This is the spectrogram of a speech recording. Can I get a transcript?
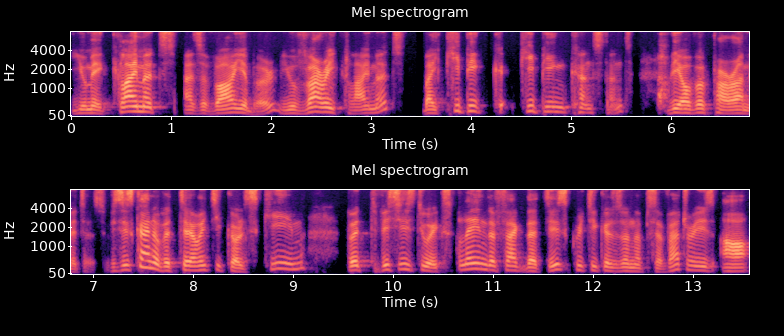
you make climate as a variable, you vary climate by keeping, keeping constant the other parameters. This is kind of a theoretical scheme, but this is to explain the fact that these critical zone observatories are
